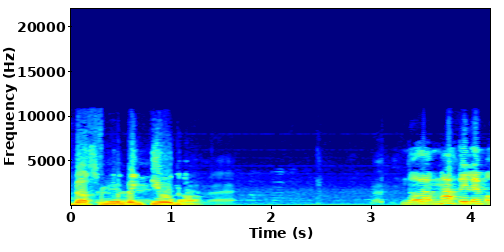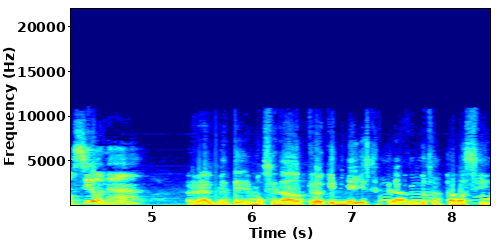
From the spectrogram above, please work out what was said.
2021. No dan más de la emoción, ¿ah? Realmente emocionados, creo que ni ellos esperaban un resultado así.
